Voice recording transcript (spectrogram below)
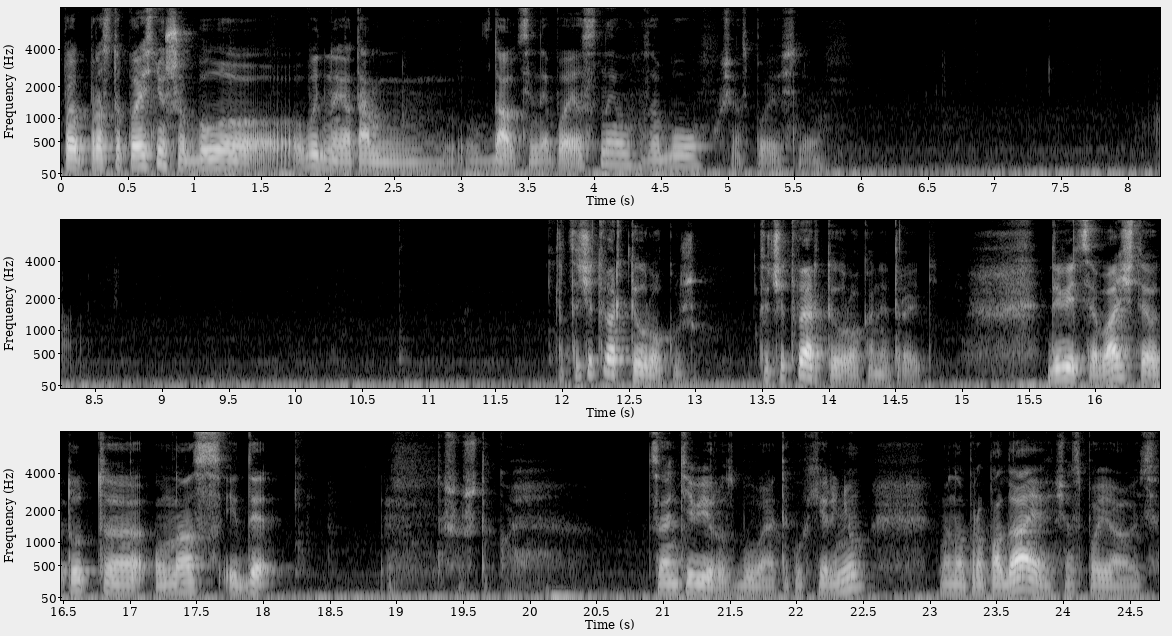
Просто поясню, щоб було видно, я там давці не пояснив, забув, зараз поясню. Це четвертий урок уже. Це четвертий урок, а не третій. Дивіться, бачите, отут е, у нас іде. Що ж таке? Це антивірус буває таку херню. Воно пропадає, зараз появиться.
